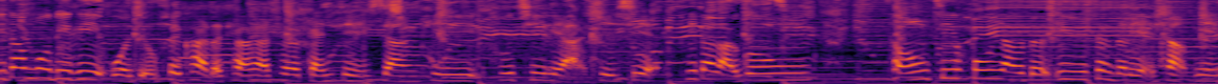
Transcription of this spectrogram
一到目的地，我就飞快地跳下车，赶紧向 P 夫妻俩致谢。P 的老公从几乎要得抑郁症的脸上勉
